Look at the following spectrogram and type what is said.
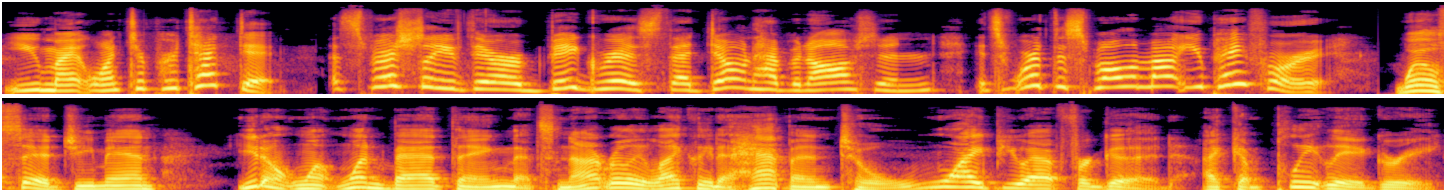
you might want to protect it. Especially if there are big risks that don't happen often, it's worth the small amount you pay for it. Well said, G Man. You don't want one bad thing that's not really likely to happen to wipe you out for good. I completely agree.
